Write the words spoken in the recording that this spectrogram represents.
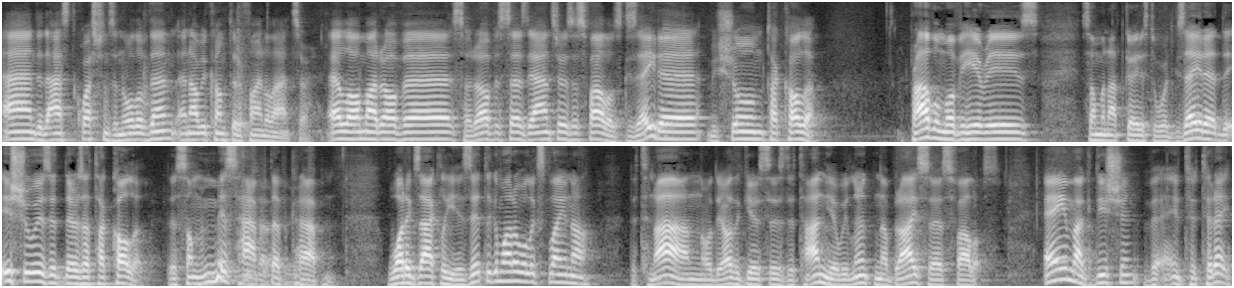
and it asked questions in all of them, and now we come to the final answer. Elo marove. So Rava says the answer is as follows: Gzeire mishum takola. The problem over here is someone not guided the word gzeire. The issue is that there's a takola. There's some mishap that could happen. What exactly is it? The Gemara will explain now. The Tanan, or the other gear says the Tanya, we learned in the Braisa as follows. Ein makdishin eh, today,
